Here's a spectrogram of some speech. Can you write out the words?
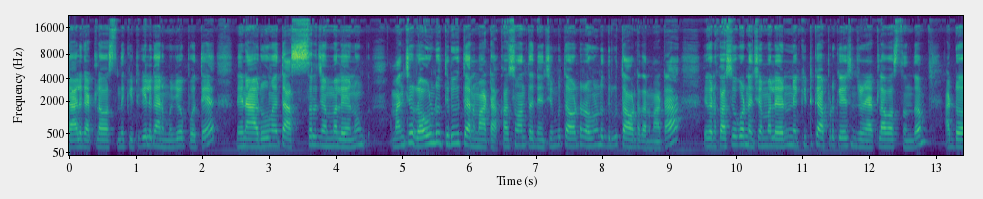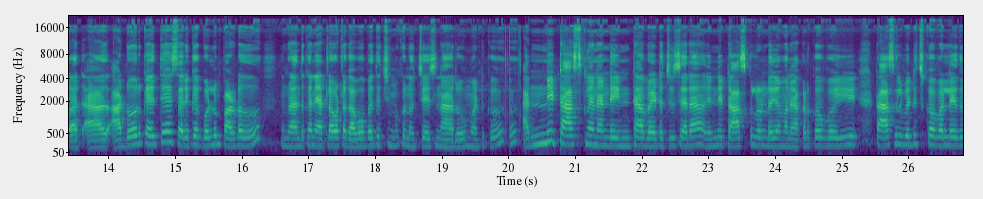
గాలికి ఎట్లా వస్తుంది. కిటికీలు కానీ ముయ్యకపోతే నేను ఆ రూమ్ అయితే అస్సలు జమ్మలేను. మంచి రౌండ్ తిరుగుతాయి అనమాట కసువు అంతా నేను చిమ్ముతా ఉంటే రౌండ్ తిరుగుతూ ఉంటుంది అనమాట ఇక కసువు కూడా నేను చిమ్మలేను. నేను కిటికీ అప్పుడు కేసిన చూడండి ఎట్లా వస్తుందో. ఆ డో ఆ- ఆ డోర్కి అయితే సరిగ్గా గొళ్ళెం పడదు. ఇంకా అందుకని ఎట్లా అట్లా గబగబైతే చిమ్ముకొని వచ్చేసినారు మటుకు. అన్ని టాస్క్లేనండి ఇంట బయట చూసారా? ఎన్ని టాస్కులు ఉన్నాయో మనం ఎక్కడికో పోయి టాస్కులు పెట్టించుకోవలేదు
